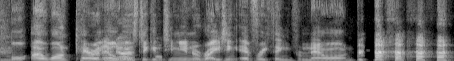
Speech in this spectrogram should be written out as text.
more. I want Cary Elwes to continue narrating everything from now on.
